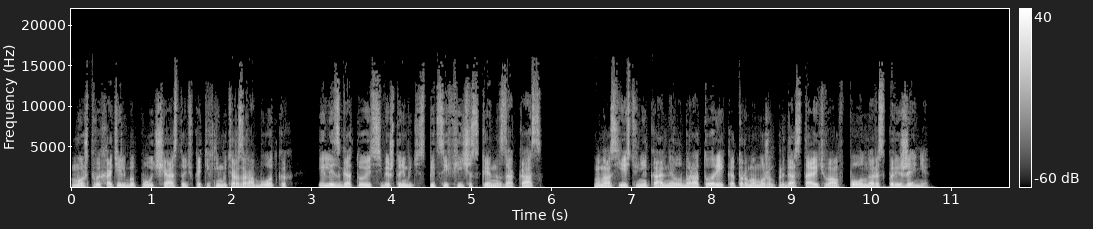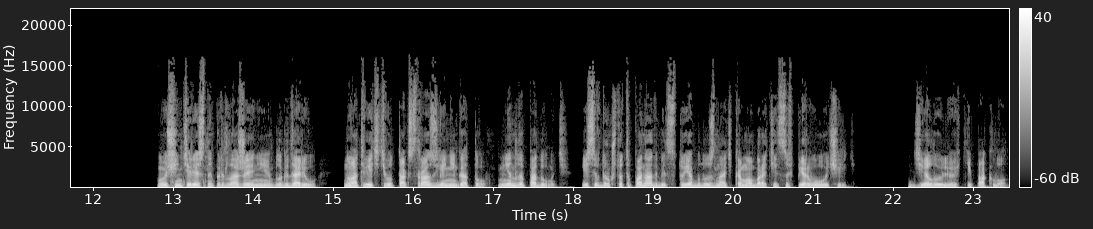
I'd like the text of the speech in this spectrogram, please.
Может, вы хотели бы поучаствовать в каких-нибудь разработках или изготовить себе что-нибудь специфическое на заказ?» У нас есть уникальные лаборатории, которые мы можем предоставить вам в полное распоряжение. Очень интересное предложение, благодарю. Но ответить вот так сразу я не готов. Мне надо подумать. Если вдруг что-то понадобится, то я буду знать, к кому обратиться в первую очередь. Делаю легкий поклон.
